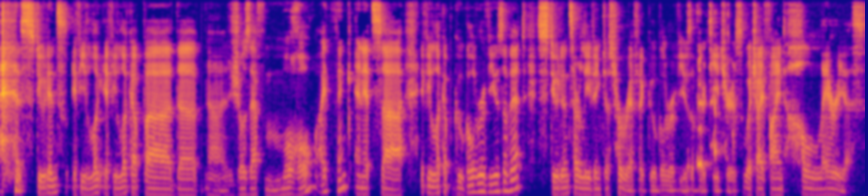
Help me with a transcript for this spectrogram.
students if you look if you look up uh, the uh, joseph moreau i think and it's uh, if you look up google reviews of it students are leaving just horrific google reviews of their teachers which i find hilarious.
